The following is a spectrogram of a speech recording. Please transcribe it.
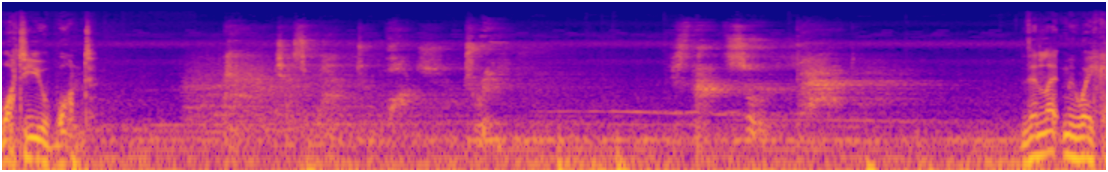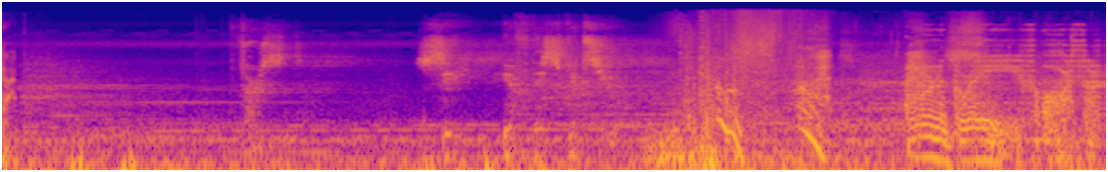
What do you want? Then let me wake up. First, see if this fits you. We're in a grave, Arthur.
